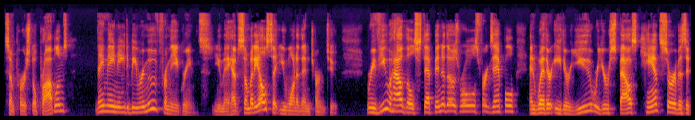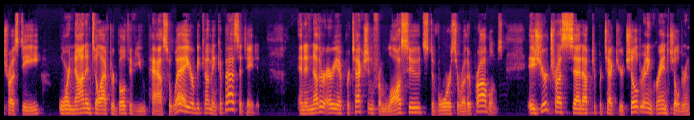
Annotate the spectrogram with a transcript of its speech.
some personal problems, they may need to be removed from the agreements. You may have somebody else that you want to then turn to. Review how they'll step into those roles, for example, and whether either you or your spouse can't serve as a trustee or not until after both of you pass away or become incapacitated and another area of protection from lawsuits, divorce, or other problems. Is your trust set up to protect your children and grandchildren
